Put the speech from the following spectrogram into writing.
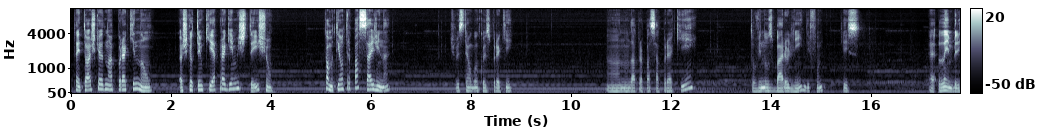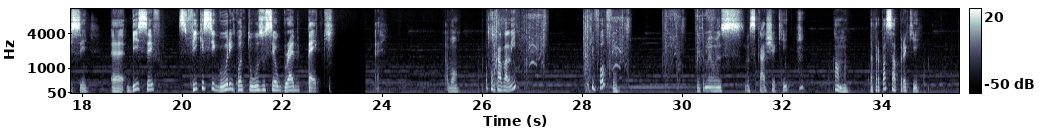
Tá, então acho que não é por aqui, não. Acho que eu tenho que ir é pra Game Station. Calma, tem outra passagem, né? Deixa eu ver se tem alguma coisa por aqui. Ah, não dá pra passar por aqui. Tô ouvindo uns barulhinhos de fundo. Que isso? É, Lembre-se. É, be safe. Fique seguro enquanto usa o seu grab pack. É. Tá bom. Opa, um cavalinho? Que fofo. Tem também umas, umas caixas aqui. Calma. Dá pra passar por aqui.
